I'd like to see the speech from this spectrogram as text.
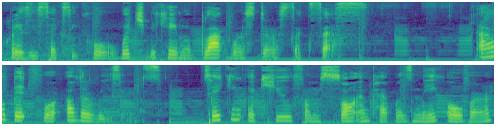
Crazy Sexy Cool, which became a blockbuster success, albeit for other reasons. Taking a cue from Salt-N-Pepa's makeover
